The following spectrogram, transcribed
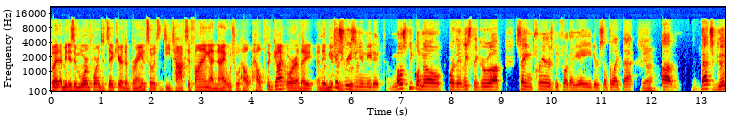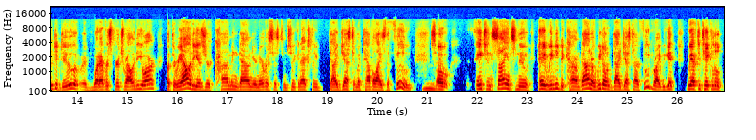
But i mean is it more important to take care of the brain so it's detoxifying at night which will help help the gut or are they are they the biggest reason you need it most people know or they, at least they grew up saying prayers before they ate or something like that. Yeah. Um, that's good to do whatever spirituality you are but the reality is you're calming down your nervous system so you can actually digest and metabolize the food. Mm. so ancient science knew hey we need to calm down or we don't digest our food right. We get we have to take little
